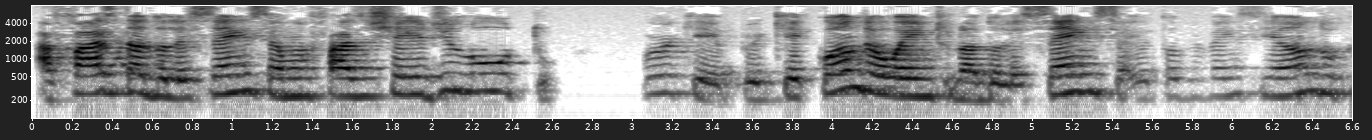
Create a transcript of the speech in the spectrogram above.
A fase da adolescência é uma fase cheia de luto. Por quê? Porque quando eu entro na adolescência, eu estou vivenciando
